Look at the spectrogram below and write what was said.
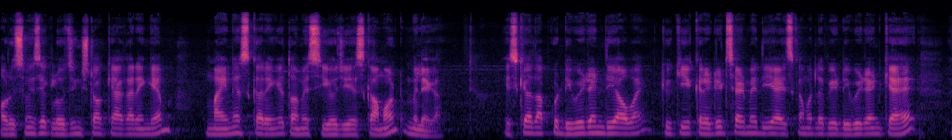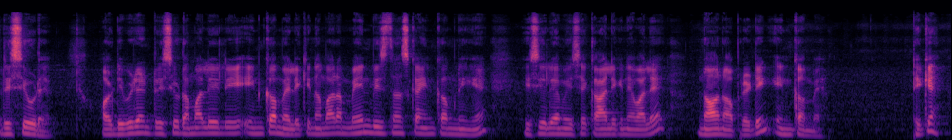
और उसमें से क्लोजिंग स्टॉक क्या करेंगे हम? माइनस करेंगे तो हमें सी ओ जी एस का अमाउंट मिलेगा। इसके बाद आपको डिविडेंड दिया हुआ है, क्योंकि ये क्रेडिट साइड में दिया है, इसका मतलब ये डिविडेंड क्या है? रिसीव्ड है। और डिविडेंड रिसीव्ड हमारे लिए इनकम है, लेकिन हमारा मेन बिज़नेस का इनकम नहीं है। इसीलिए हम इसे कहाँ लिखने वाले नॉन ऑपरेटिंग इनकम में। ठीक है?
